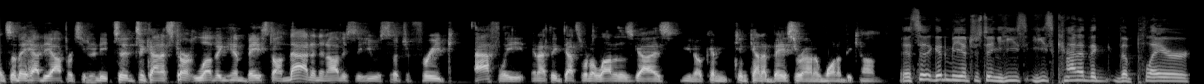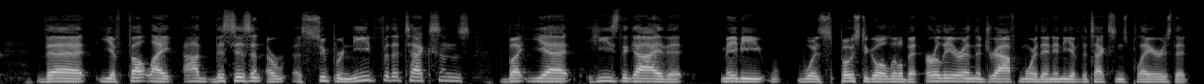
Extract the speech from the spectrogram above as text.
And so they had the opportunity to, to kind of start loving him based on that. And then obviously he was such a freak athlete. And I think that's what a lot of those guys, you know, can, can kind of base around and want to become. It's going to be interesting. He's, he's kind of the, the player – that you felt like ah, this isn't a, a, super need for the Texans, but yet he's the guy that maybe was supposed to go a little bit earlier in the draft more than any of the Texans players that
